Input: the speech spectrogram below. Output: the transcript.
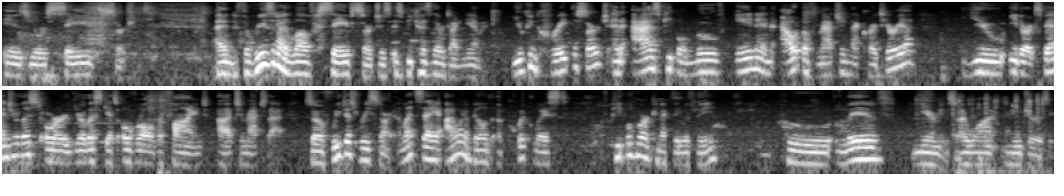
is your saved searches. And the reason I love saved searches is because they're dynamic. You can create the search, and as people move in and out of matching that criteria, you either expand your list or your list gets overall refined uh, to match that. So if we just restart, and let's say I want to build a quick list of people who are connected with me who live near me. So I want New Jersey.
